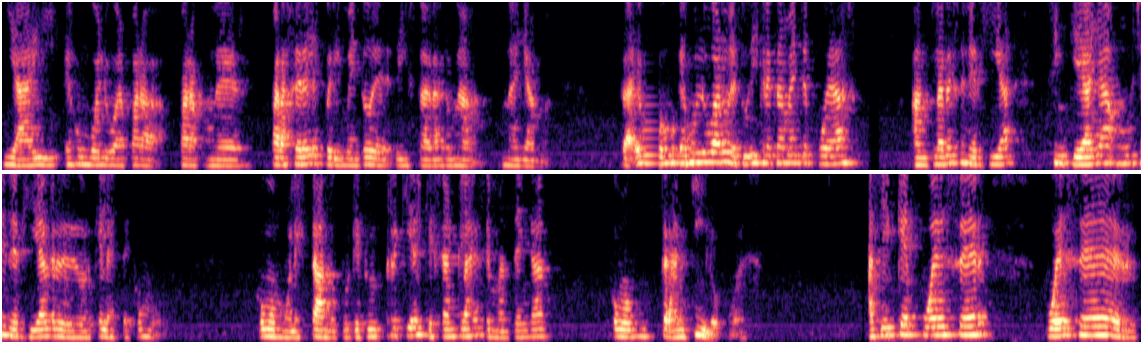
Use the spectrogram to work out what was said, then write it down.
y ahí es un buen lugar para, para poner, para hacer el experimento de, instalar una, una, llama. O sea, es, es un lugar donde tú discretamente puedas anclar esa energía sin que haya mucha energía alrededor que la esté como, como molestando, porque tú requieres que ese anclaje se mantenga como tranquilo, pues. Así que puede ser, puede ser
